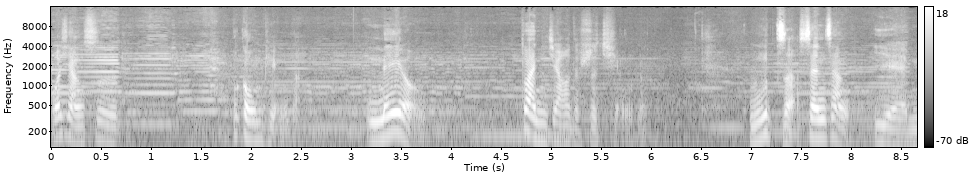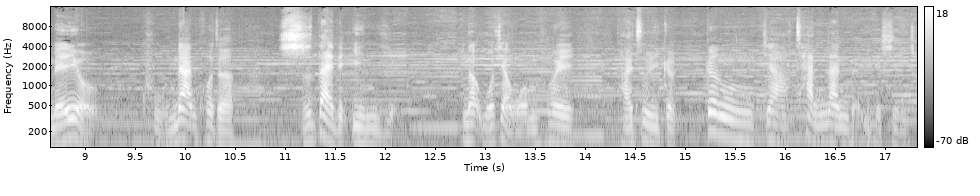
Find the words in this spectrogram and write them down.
我想是不公平的，没有断交的事情的，舞者身上也没有苦难或者时代的阴影。那我想我们会排出一个更加灿烂的一个新潮。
